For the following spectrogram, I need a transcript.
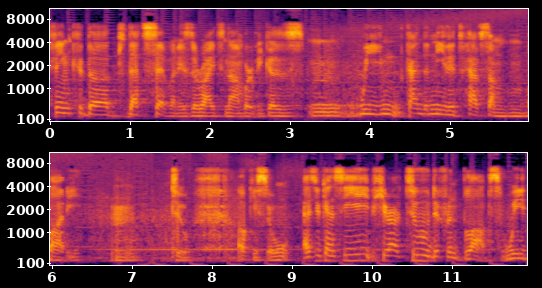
Think that that 7 is the right number because mm, we kind of needed to have some body mm, too. Okay, so as you can see, here are two different blobs. We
